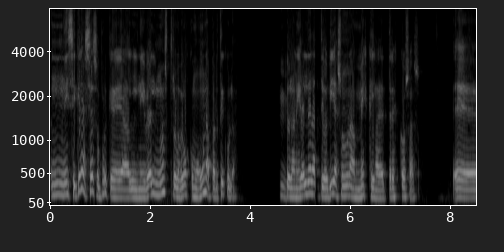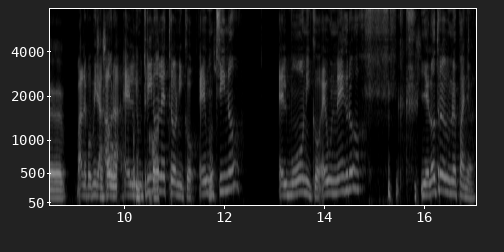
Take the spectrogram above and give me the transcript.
ni siquiera es eso, porque al nivel nuestro lo vemos como una partícula. Mm. Pero a nivel de la teoría son una mezcla de tres cosas. Eh, Vale, pues mira, ahora el neutrino electrónico es un ¿no? chino, el muónico es un negro y el otro es un español.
